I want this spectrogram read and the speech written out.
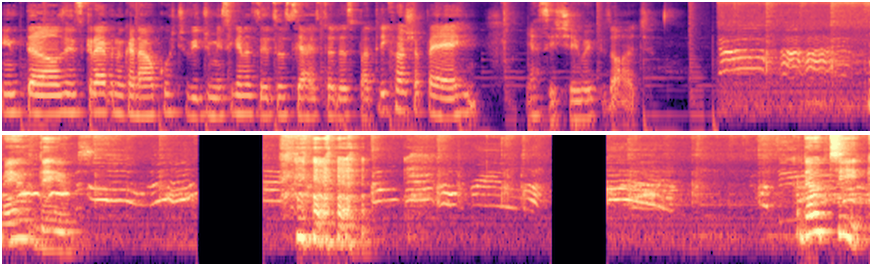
Então, se inscreve no canal, curte o vídeo, me siga nas redes sociais, todas Patrick Rocha PR e assiste aí o episódio. Meu Deus. Cadê o Tic?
